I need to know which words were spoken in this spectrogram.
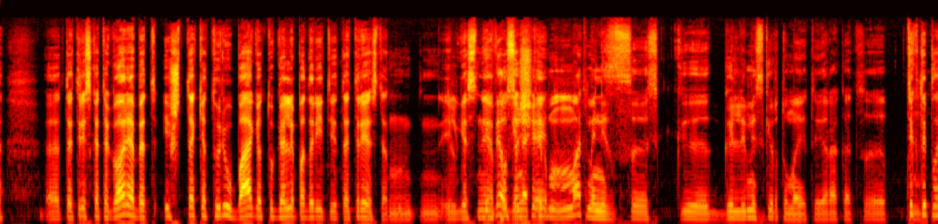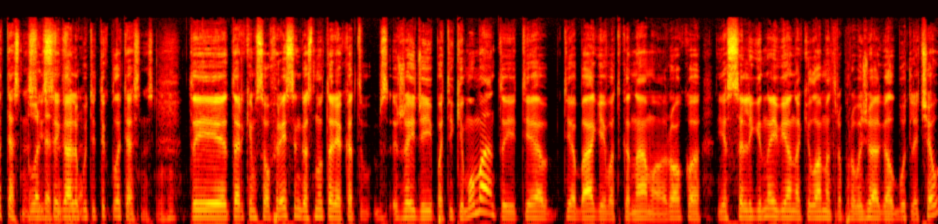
e, T3 kategorija, bet iš T4 bagio tu gali padaryti į T3, ten ilgesni Ir vėlgi ir matmenys e, galimi skirtumai. Tai yra, kad e, Tik tai platesnis. Platesnis, Jisai gali būti tik platesnis. Mhm. Tai tarkim, South Racingas nutarė, kad žaidžia į patikimumą, tai tie, tie bagiai, vad Kanamo, Roko, jie saliginai vieną kilometrą pravažiuoja galbūt lėčiau,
